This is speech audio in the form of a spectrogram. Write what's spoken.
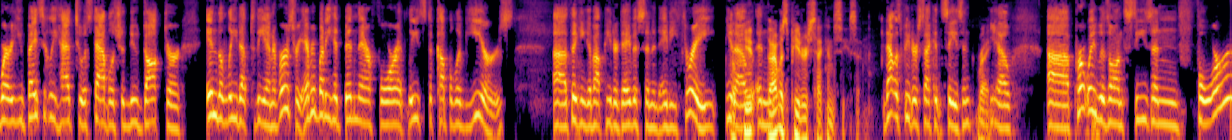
where you basically had to establish a new doctor in the lead up to the anniversary everybody had been there for at least a couple of years uh thinking about Peter Davison in 83 you Well, know Pe- and that was Peter's second season. that was Peter's second season. Right. You know, uh, Pertwee was on season four,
